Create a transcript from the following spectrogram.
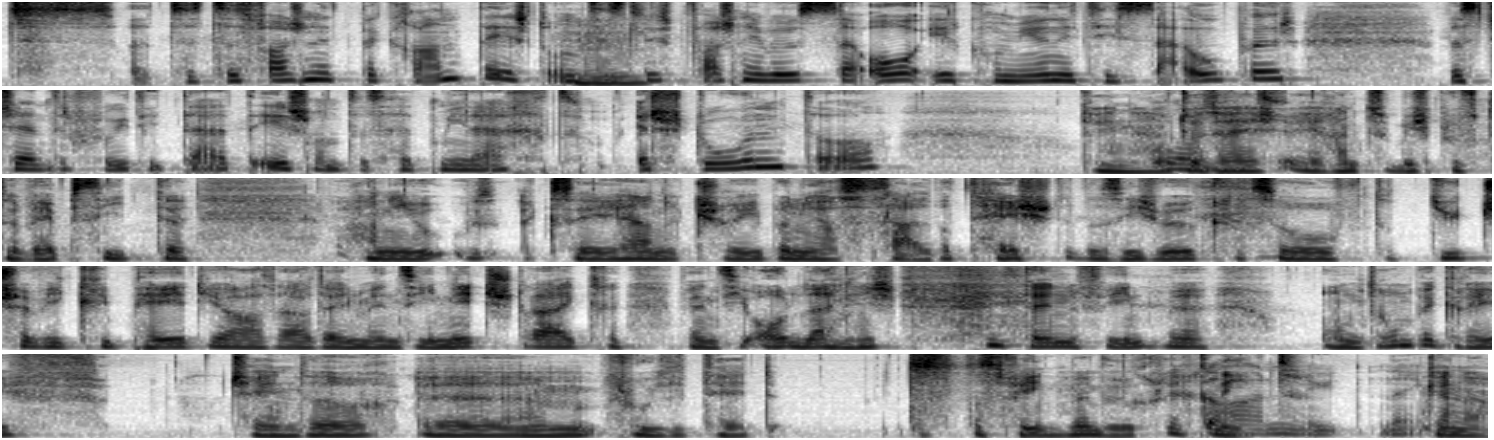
dass, dass das fast nicht bekannt ist und mhm. dass die Leute fast nicht wissen, auch in der Community selber, was Genderfluidität ist. Und das hat mich recht erstaunt. Auch. Genau, das heißt, ihr habt zum Beispiel auf der Webseite habe ich gesehen, haben geschrieben, ich habe es selber getestet, das ist wirklich so auf der deutschen Wikipedia, also auch dann, wenn sie nicht streiken, wenn sie online ist, dann findet man unter dem Begriff Genderfluidität, ähm, das, das findet man wirklich Gar nicht. nicht nein. Genau.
